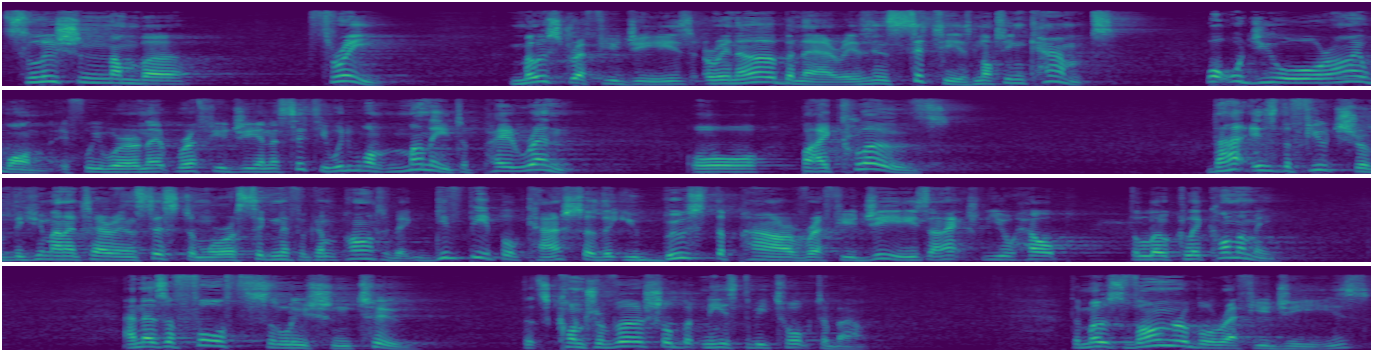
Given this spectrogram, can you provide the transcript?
Solution number three most refugees are in urban areas, in cities, not in camps. What would you or I want if we were a refugee in a city? We'd want money to pay rent or buy clothes. That is the future of the humanitarian system, or a significant part of it. Give people cash so that you boost the power of refugees and actually you help the local economy. And there's a fourth solution, too, that's controversial but needs to be talked about. The most vulnerable refugees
